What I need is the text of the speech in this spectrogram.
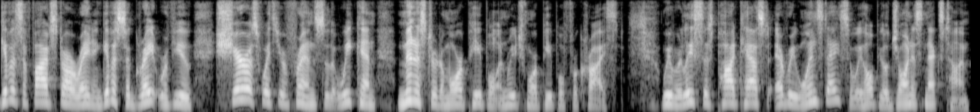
give us a five star rating. Give us a great review. Share us with your friends so that we can minister to more people and reach more people for Christ. We release this podcast every Wednesday, so we hope you'll join us next time.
